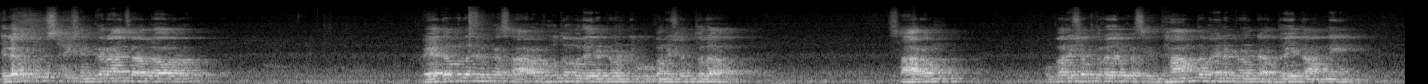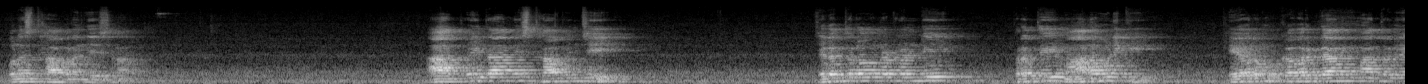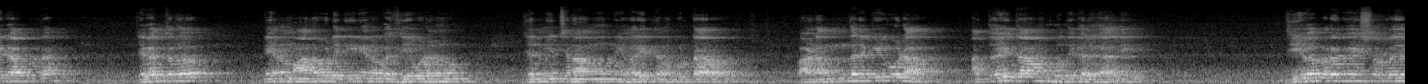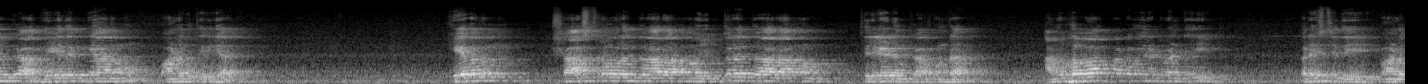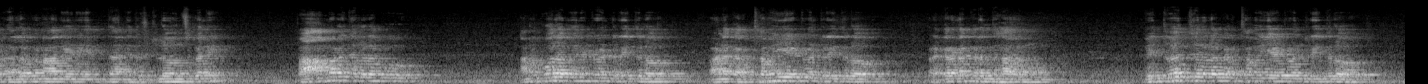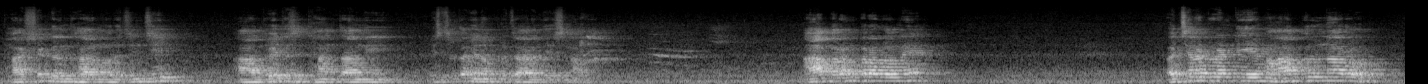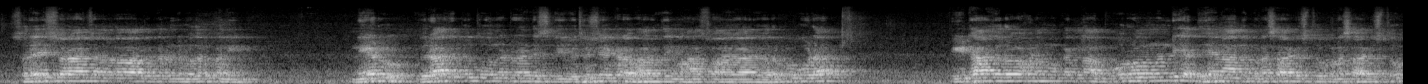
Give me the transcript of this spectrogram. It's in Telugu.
జగద్గురు శ్రీ శంకరాచార్య వారు వేదముల యొక్క సారభూతములైనటువంటి ఉపనిషత్తుల సారము ఉపనిషత్తుల యొక్క సిద్ధాంతమైనటువంటి అద్వైతాన్ని పునఃస్థాపనం చేసినారు. ఆ అద్వైతాన్ని స్థాపించి జగత్తులో ఉన్నటువంటి ప్రతి మానవుడికి కేవలం ఒక వర్గానికి మాత్రమే కాకుండా జగత్తులో నేను మానవుడిని నేను ఒక జీవుడను జన్మించినాను అని ఎవరైతే అనుకుంటారో వాళ్ళందరికీ కూడా అద్వైతానుభూతి కలగాలి. జీవ పరమేశ్వరుల యొక్క అభేద జ్ఞానం వాళ్ళకు తెలియాలి. కేవలం శాస్త్రముల ద్వారానో యుక్తుల ద్వారానో తెలియడం కాకుండా అనుభవాత్మకమైనటువంటి పరిస్థితి వాళ్ళకు నెలకొనాలి అనే దాన్ని దృష్టిలో ఉంచుకొని పామర జనులకు అనుకూలమైనటువంటి రీతిలో వాళ్ళకు అర్థమయ్యేటువంటి రీతిలో ప్రకరణ గ్రంథాలను విద్వజ్జనులకు అర్థమయ్యేటువంటి రీతిలో భాష్య గ్రంథాలను రచించి ఆ ద్వైత సిద్ధాంతాన్ని విస్తృతమైన ప్రచారం చేసినాం ఆ పరంపరలోనే వచ్చినటువంటి మహాత్ములున్నారో సురేశ్వరాచార్యుల వారి దగ్గర నుండి మొదలుకొని నేడు విరాజిల్లుతూ ఉన్నటువంటి శ్రీ విధుశేఖర భారతి మహాస్వామి వారి వరకు కూడా పీఠాధిరోహణము కన్నా పూర్వం నుండి అధ్యయనాన్ని కొనసాగిస్తూ కొనసాగిస్తూ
